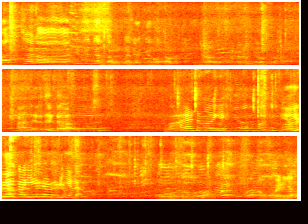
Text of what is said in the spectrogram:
അച്ഛടാ ഈ കുഞ്ഞൊന്നും തൊടട്ടെ കുഞ്ഞൊന്നും തൊടട്ടെ അന്നേരം കേട്ടോ വാലാട്ട് നോക്കി. കയ്യിൽ പിടിക്കണ്ട. നമുക്ക് മേടിക്കാം.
